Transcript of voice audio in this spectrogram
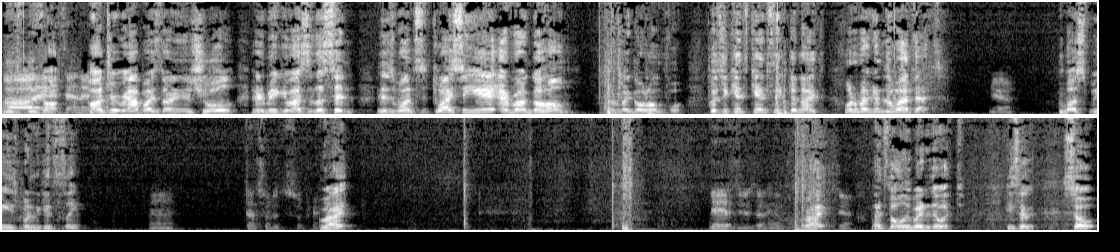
Oh, there's hundred rabbis learning in shul, and Rabbi Kiva said, listen, there's once, twice a year, everyone go home. What am I going home for? Because your kids can't sleep tonight. What am I going to do about that? Yeah, Must be he's putting the kids to sleep, mm. that's what it's okay. right? Yeah, yeah, it's- I think it's- Right? Yeah. That's the only way to do it. He said, so,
